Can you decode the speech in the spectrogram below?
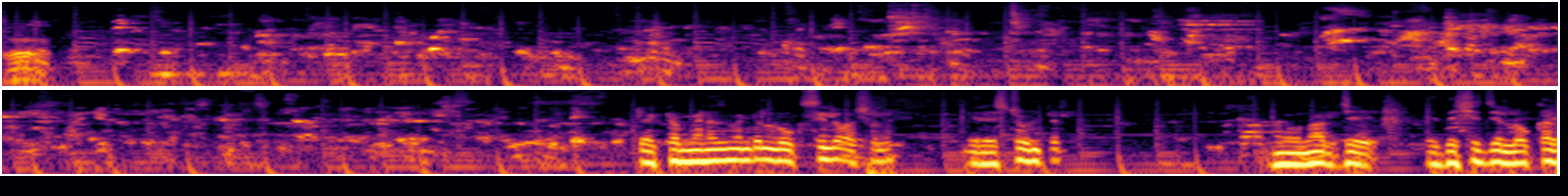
So, এটা একটা ম্যানেজমেন্টের লোক ছিল আসলে, এই রেস্টুরেন্টের ওনার যে এদেশে যে লোকাল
